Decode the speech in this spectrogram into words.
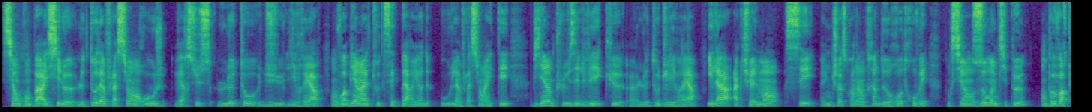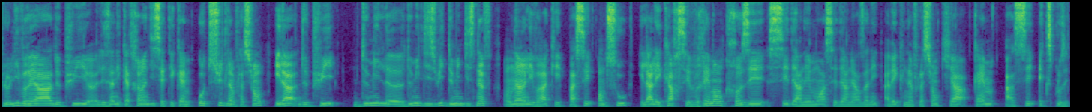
Si on compare ici le, taux d'inflation en rouge versus le taux du livret A, on voit bien hein, toutes ces périodes où l'inflation a été bien plus élevée que euh, le taux du livret A. Et là, actuellement, c'est une chose qu'on est en train de retrouver. Donc si on zoome un petit peu, on peut voir que le livret A depuis euh, les années 90 était quand même au-dessus de l'inflation. Et là, depuis 2018-2019, euh, on a un livret qui est passé en dessous. Et là, l'écart s'est vraiment creusé ces derniers mois, ces dernières années, avec une inflation qui a quand même assez explosé.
